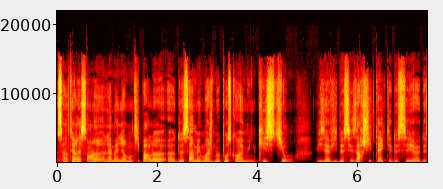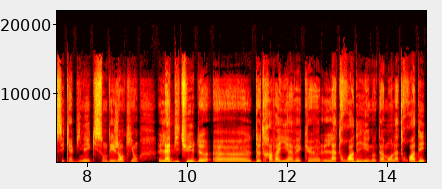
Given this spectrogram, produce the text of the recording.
C'est intéressant la, manière dont il parle de ça, mais moi je me pose quand même une question vis-à-vis de ces architectes et de ces, euh, de ces cabinets qui sont des gens qui ont l'habitude euh, de travailler avec euh, la 3D et notamment la 3D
